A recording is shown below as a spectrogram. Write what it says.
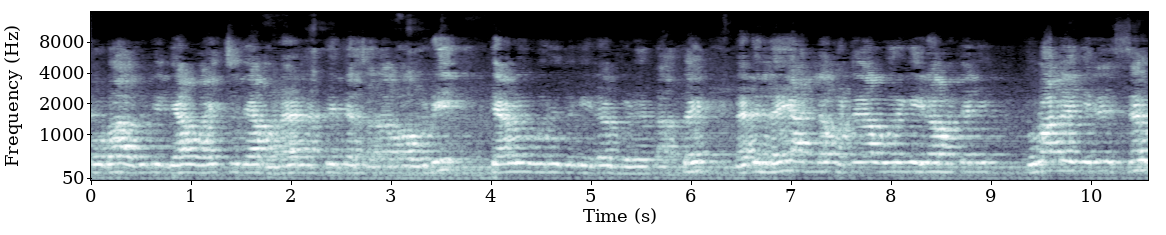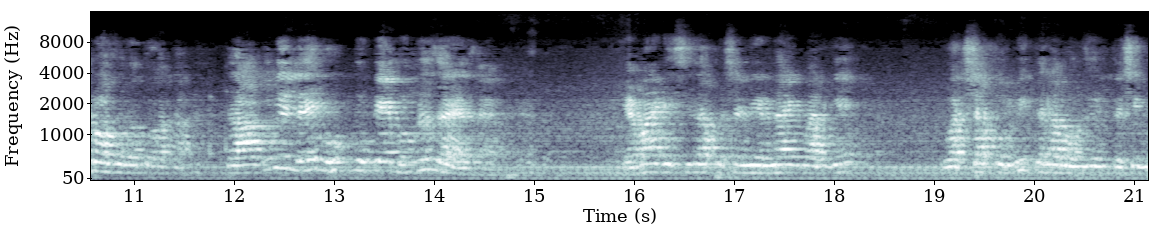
थोडं अजूनही द्या व्हायचं द्या म्हणायला लागते त्या सदाभाऊनी. त्यावेळी वर मिळत असतंय नाही तर लय आणलं म्हटलं वर गेला म्हटलं तुला लय गेले सर बाजूला तो आता. तर अजूनही लय खूप मोठे आहे म्हणून जायचं आहे एम आय डी सीला प्रश्न निर्णायक मार्गे वर्षापूर्वी त्याला मंजूर तशी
